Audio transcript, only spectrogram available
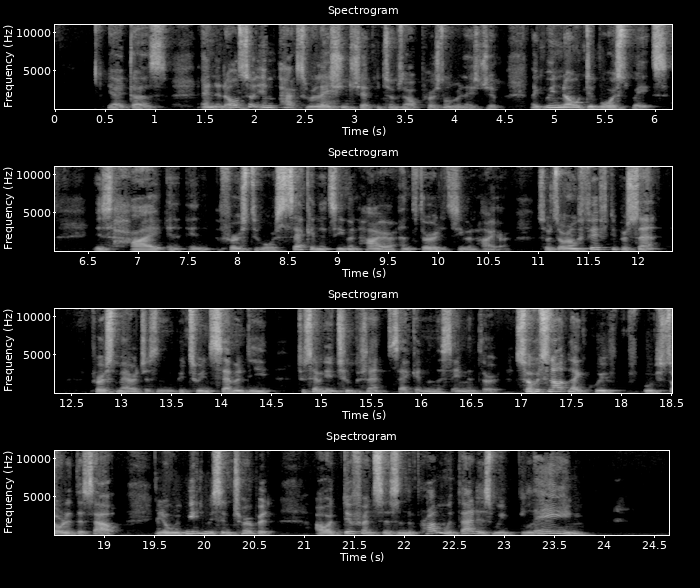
Yeah, it does. And it also impacts relationship in terms of our personal relationship. Like we know divorce rates is high in, in first divorce. Second, it's even higher. And third, it's even higher. So it's around 50% first marriages and between 70 to 72% second and the same in third. So it's not like we've we've sorted this out. You know, we mm-hmm. really misinterpret our differences. And the problem with that is we blame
